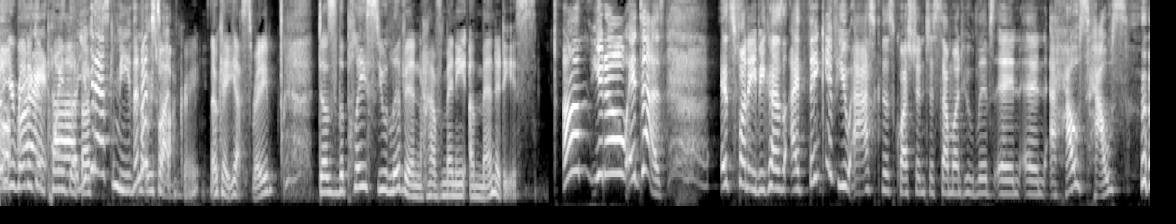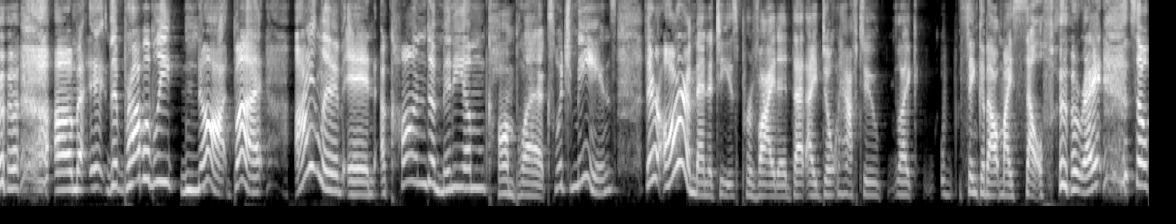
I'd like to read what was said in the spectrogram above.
But you made All a good right, point. Uh, that you can ask me the next one. Talk, right? Okay. Yes. Ready? Does the place you live in have many amenities? Um, you know, it does. It's funny because I think if you ask this question to someone who lives in, in a house house, um, it, probably not. But I live in a condominium complex, which means there are amenities provided that I don't have to like think about myself, right? So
